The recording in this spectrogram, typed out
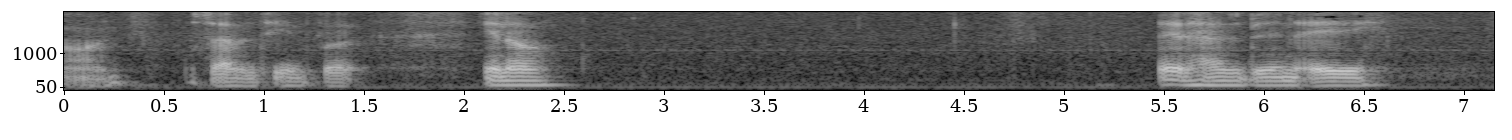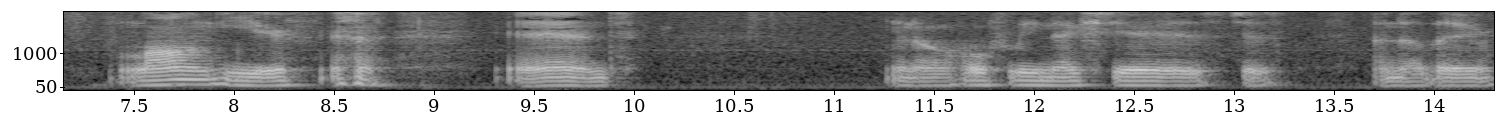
on the 17th. But, you know, it has been a long year, and, you know, hopefully next year is just another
